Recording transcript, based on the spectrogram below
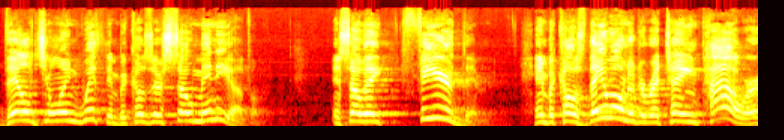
they'll join with them because there's so many of them. And so they feared them. And because they wanted to retain power,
